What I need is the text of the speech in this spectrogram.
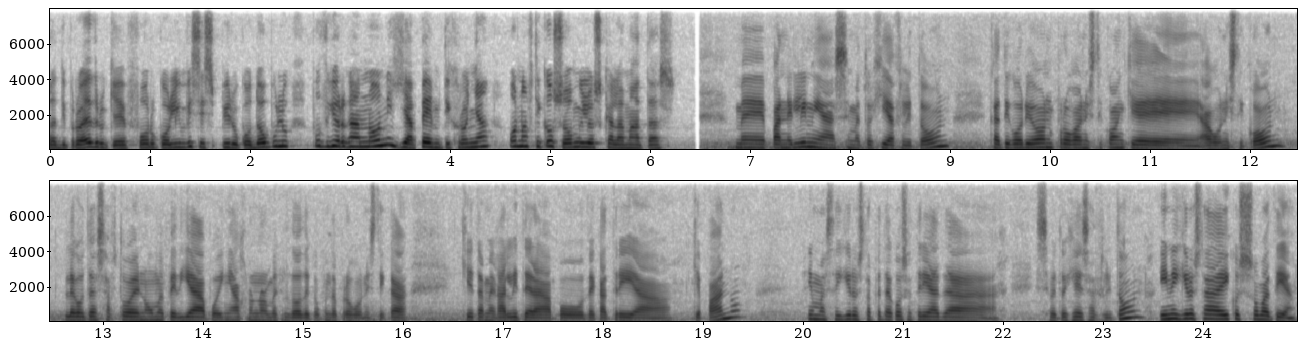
Αντιπροέδρου και Φόρου Κολύμβησης Σπύρου Κοντόπουλου που διοργανώνει για πέμπτη χρονιά ο Ναυτικός Όμιλος Καλαμάτας. Με πανελλήνια συμμετοχή αθλητών, κατηγοριών προαγωνιστικών και αγωνιστικών. Λέγοντας αυτό, εννοούμε παιδιά από 9 χρονών μέχρι 12 που είναι τα προαγωνιστικά και τα μεγαλύτερα από 13 και πάνω. Είμαστε γύρω στα 530 συμμετοχές αθλητών. Είναι γύρω στα 20 σωματεία.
